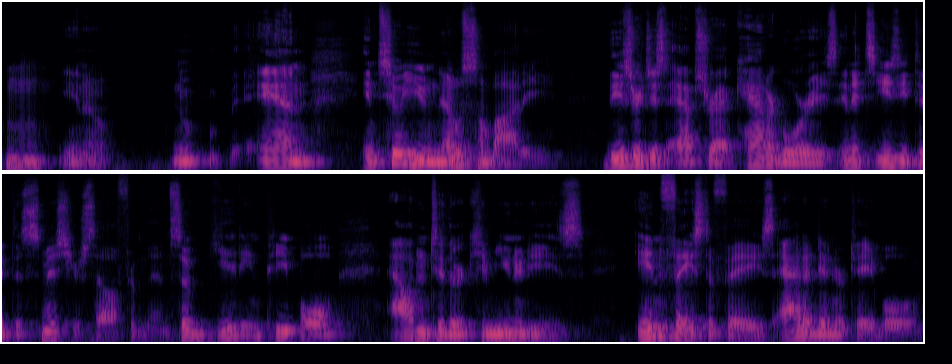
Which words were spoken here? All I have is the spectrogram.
hmm. you know, and until you know somebody, these are just abstract categories, and it's easy to dismiss yourself from them. So getting people out into their communities in face to face at a dinner table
